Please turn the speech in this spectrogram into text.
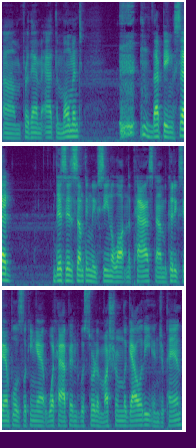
um, for them at the moment. that being said, this is something we've seen a lot in the past. Um, a good example is looking at what happened with sort of mushroom legality in Japan.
